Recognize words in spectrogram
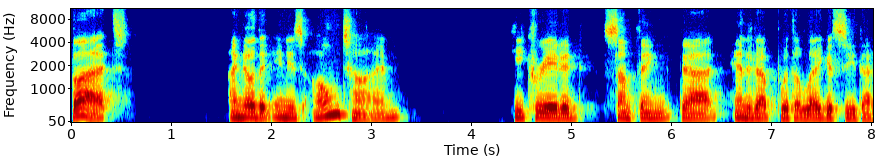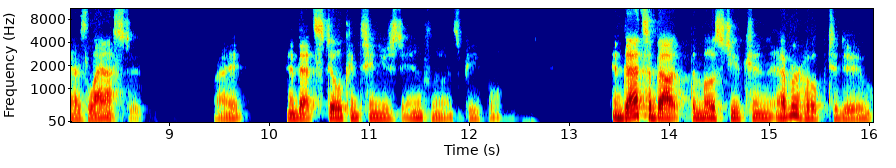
but i know that in his own time he created something that ended up with a legacy that has lasted, right? And that still continues to influence people. And that's about the most you can ever hope to do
